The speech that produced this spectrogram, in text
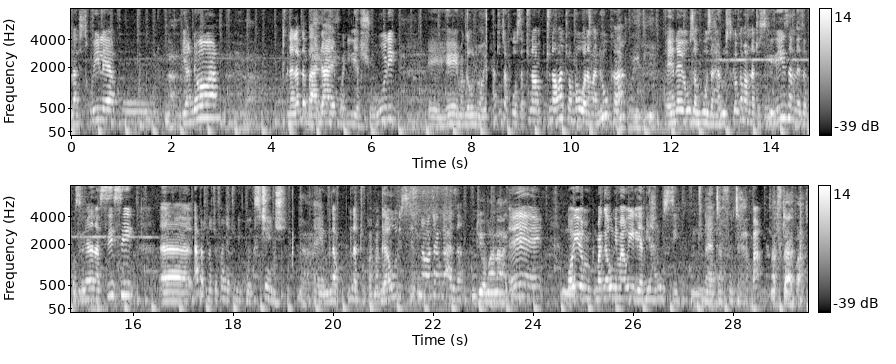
la siku ile ya ku na. ya ndoa. Na- na labda baadaye kwa ajili ya shughuli. Ehe, magauni mawili. Hatutakosa. Tuna, tuna watu ambao wana maduka wengi. Eh, yanayouza nguo za harusi. Kwa kama mnatusikiliza, mnaweza kuwasiliana na sisi Eh, hapa. tunachofanya tu ni kuexchange yeah. eh, mna- mnatupa magauni, sisi tunawatangaza ndio maana yake eh. Kwa hiyo magauni mawili ya biharusi mm. tunayatafuta hapa na tutayapata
